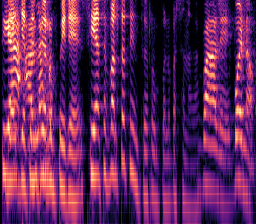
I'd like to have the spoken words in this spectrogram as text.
Tía, ya, ya te interrumpiré. Si hace falta, te interrumpo, no pasa nada. Vale, bueno,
